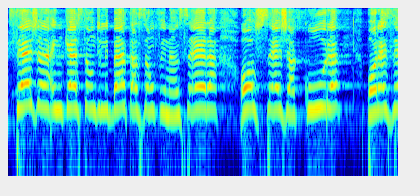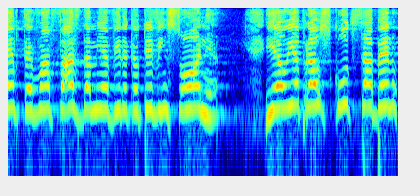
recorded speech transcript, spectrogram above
Seja em questão de libertação financeira, ou seja, cura. Por exemplo, teve uma fase da minha vida que eu tive insônia. E eu ia para os cultos sabendo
